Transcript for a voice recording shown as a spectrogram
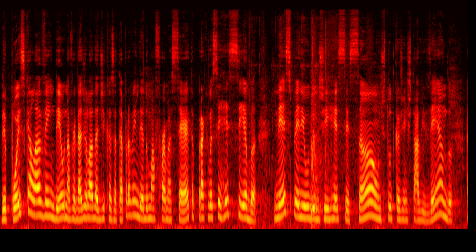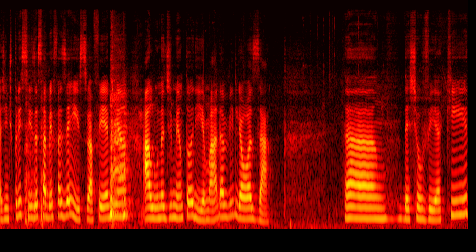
depois que ela vendeu, na verdade ela dá dicas até para vender de uma forma certa, para que você receba. Nesse período de recessão, de tudo que a gente está vivendo, a gente precisa saber fazer isso. A Fê é minha aluna de mentoria, maravilhosa. Ah, deixa eu ver aqui.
